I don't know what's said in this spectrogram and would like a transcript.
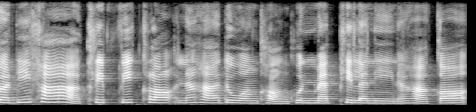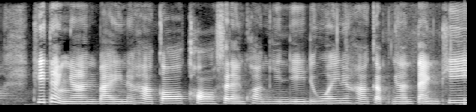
สวัสดีค่ะ คลิปวิเคราะห์นะคะ ดวงของคุณแมทพิลานีนะคะ ก็ที่แต่งงานไปนะคะ ก็ขอแสดงความยินดีด้วยนะคะ กับงานแต่งที่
